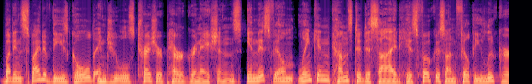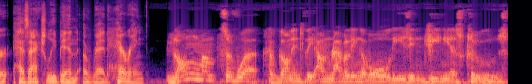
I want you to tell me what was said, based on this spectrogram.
But in spite of these gold and jewels treasure peregrinations, in this film, Lincoln comes to decide his focus on filthy lucre has actually been a red herring. Long months of work have gone into the unraveling of all these ingenious clues,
